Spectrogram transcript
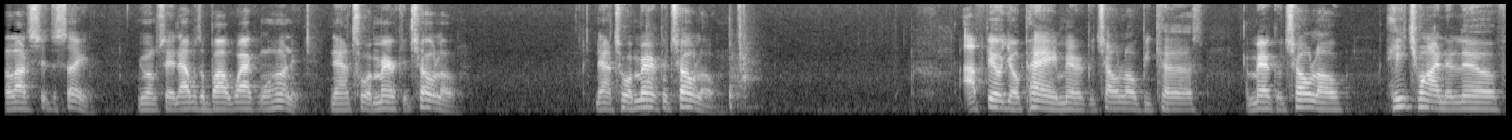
a lot of shit to say. You know what I'm saying? That was about Wack 100. Now to American Cholo. Now to American Cholo. I feel your pain, American Cholo, because American Cholo, he trying to live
